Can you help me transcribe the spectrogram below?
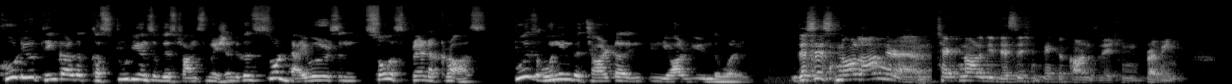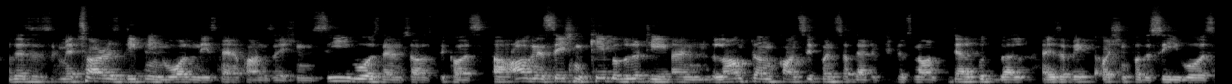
who do you think are the custodians of this transformation? Because it's so diverse and so spread across. Who is owning the charter in, in your view in the world? This is no longer a technology decision maker conversation praveen this is HR is deeply involved in these kind of conversations. CEOs themselves, because organization capability and the long-term consequence of that, if it is not dealt with well, is a big question for the CEOs,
